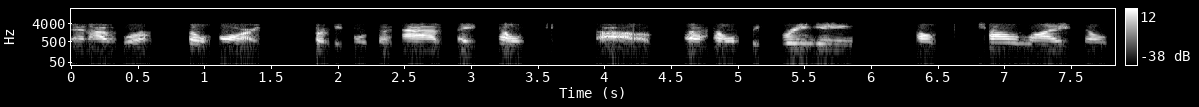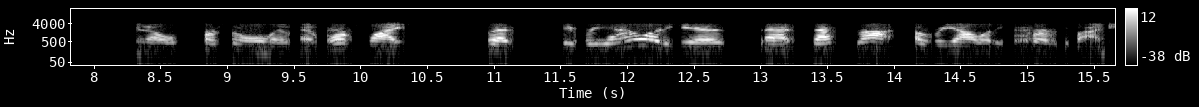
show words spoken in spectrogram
and I work so hard for people to have a healthy, uh, a healthy bringing, healthy child life, healthy, you know, personal and, and work life. But the reality is that that's not a reality for everybody.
